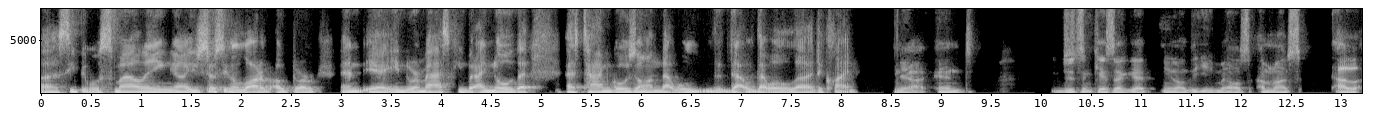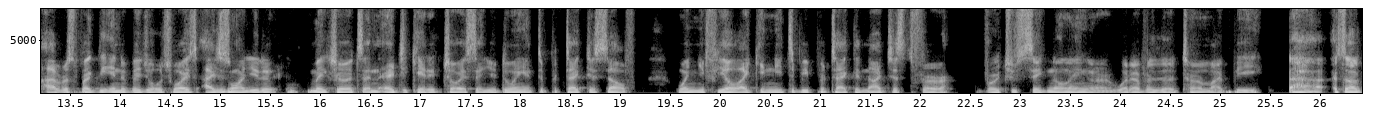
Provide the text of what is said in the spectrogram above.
uh, see people smiling. Uh, you're still seeing a lot of outdoor and uh, indoor masking, but I know that as time goes on, that will, that, that will uh, decline. Yeah. And just in case I get, you know, the emails, I'm not, I, I, respect the individual choice. I just want you to make sure it's an educated choice and you're doing it to protect yourself when you feel like you need to be protected, not just for virtue signaling or whatever the term might be. Uh, it's a,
